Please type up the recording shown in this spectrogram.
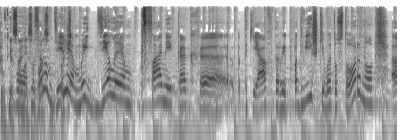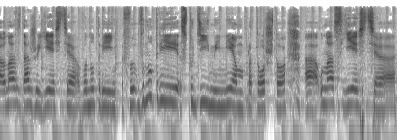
Тут я вот. согласен. На самом деле точно. мы делаем сами, как э, такие авторы, подвижки в эту сторону. Э, у нас даже есть внутри, внутри студийный мем про то, что э, у нас есть э,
